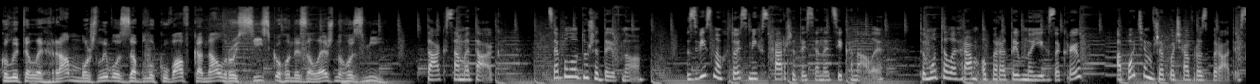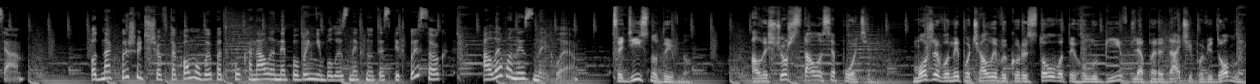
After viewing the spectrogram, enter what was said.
коли Телеграм, можливо, заблокував канал російського незалежного ЗМІ. Так, саме так. Це було дуже дивно. Звісно, хтось міг скаржитися на ці канали, тому Телеграм оперативно їх закрив, а потім вже почав розбиратися. Однак пишуть, що в такому випадку канали не повинні були зникнути з підписок, але вони зникли. Це дійсно дивно. Але що ж сталося потім? Може, вони почали використовувати голубів для передачі повідомлень?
